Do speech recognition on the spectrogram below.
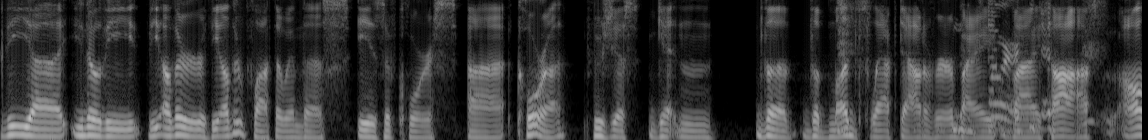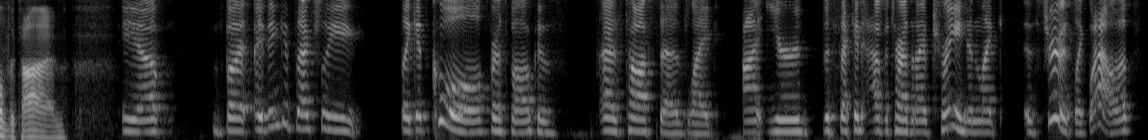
the uh you know the the other the other plot though in this is of course uh Korra who's just getting the the mud slapped out of her by by Toph all the time. Yep. But I think it's actually like it's cool first of all because as Toph says like I, you're the second avatar that I've trained and like it's true it's like wow that's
